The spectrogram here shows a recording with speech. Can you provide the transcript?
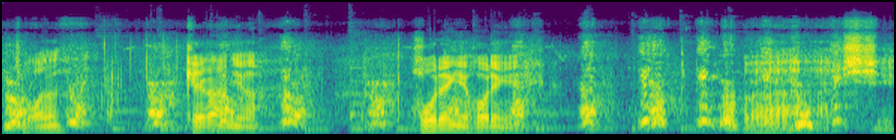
저거는 개가 아니야. 호랭이, 호랭이. 와, 씨.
